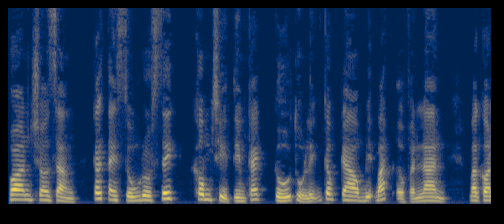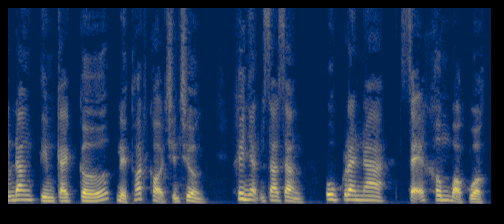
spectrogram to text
Juan cho rằng các tay súng Rusik không chỉ tìm cách cứu thủ lĩnh cấp cao bị bắt ở Phần Lan mà còn đang tìm cái cớ để thoát khỏi chiến trường khi nhận ra rằng Ukraine sẽ không bỏ cuộc.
